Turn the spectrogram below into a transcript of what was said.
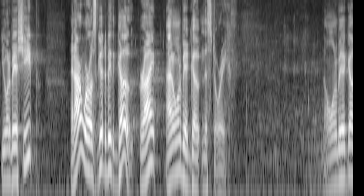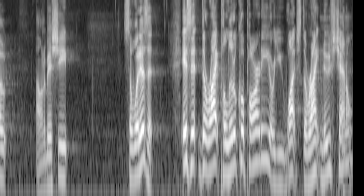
You want to be a sheep? In our world, it's good to be the goat, right? I don't want to be a goat in this story. Don't want to be a goat. I want to be a sheep. So, what is it? Is it the right political party or you watch the right news channel?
